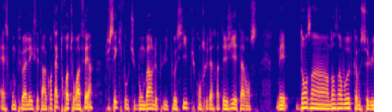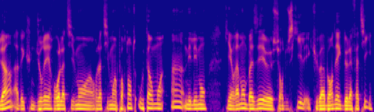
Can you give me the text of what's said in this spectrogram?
est-ce qu'on peut aller, etc. Quand tu as trois tours à faire, tu sais qu'il faut que tu bombardes le plus vite possible, tu construis ta stratégie et tu avances. Mais dans un, dans un comme celui-là, avec une durée relativement, relativement importante, où tu as au moins un élément qui est vraiment basé euh, sur du skill et que tu vas aborder avec de la fatigue,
